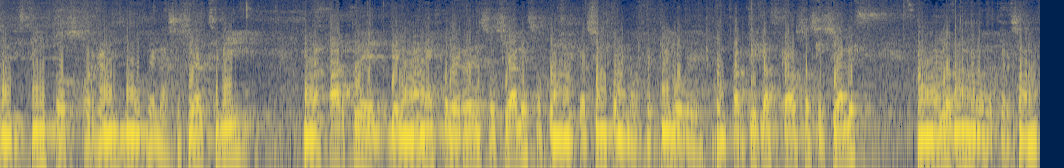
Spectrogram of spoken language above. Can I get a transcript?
en distintos organismos de la sociedad civil en la parte del manejo de redes sociales o comunicación con el objetivo de compartir las causas sociales el mayor número de personas.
